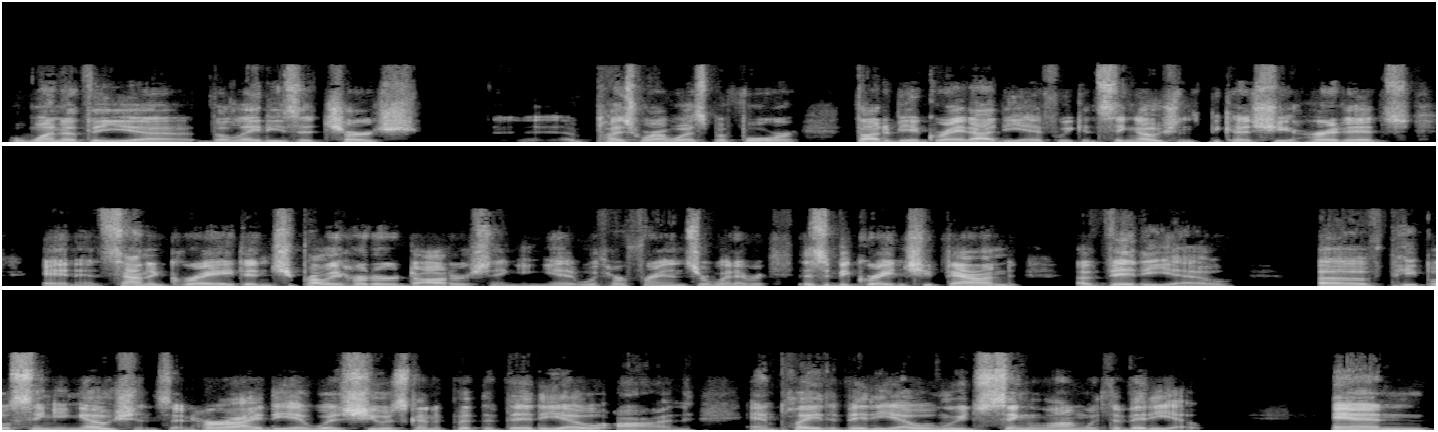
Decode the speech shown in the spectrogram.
one of the uh the ladies at church a place where I was before, thought it'd be a great idea if we could sing Oceans because she heard it and it sounded great. And she probably heard her daughter singing it with her friends or whatever. This would be great. And she found a video of people singing Oceans. And her idea was she was going to put the video on and play the video and we'd sing along with the video. And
